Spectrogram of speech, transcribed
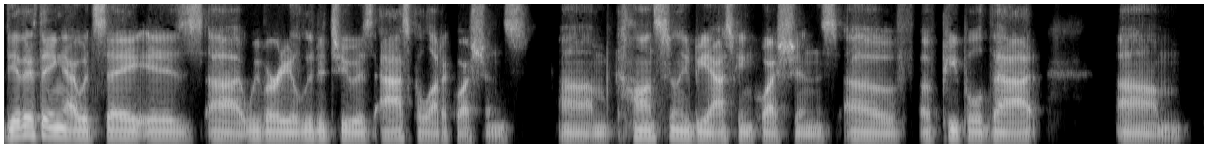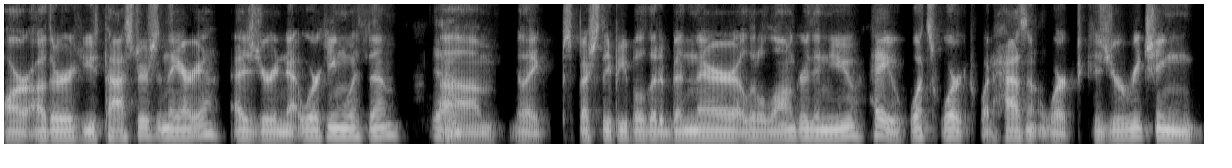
the other thing i would say is uh we've already alluded to is ask a lot of questions. Um constantly be asking questions of of people that um are other youth pastors in the area as you're networking with them yeah. um like especially people that have been there a little longer than you hey what's worked? What hasn't worked? Because you're reaching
